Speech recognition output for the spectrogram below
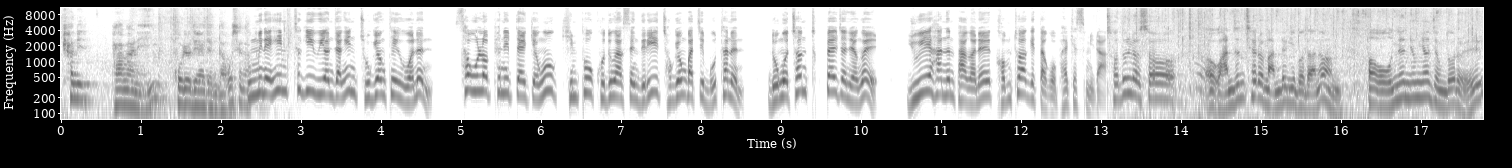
편입 방안이 고려돼야 된다고 생각합니다. 국민의힘 특위위원장인 조경태 의원은 서울로 편입될 경우 김포 고등학생들이 적용받지 못하는 농어촌 특별 전형을 유예하는 방안을 검토하겠다고 밝혔습니다. 서둘러서 어, 완전체로 만들기보다는 5년, 6년 정도를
